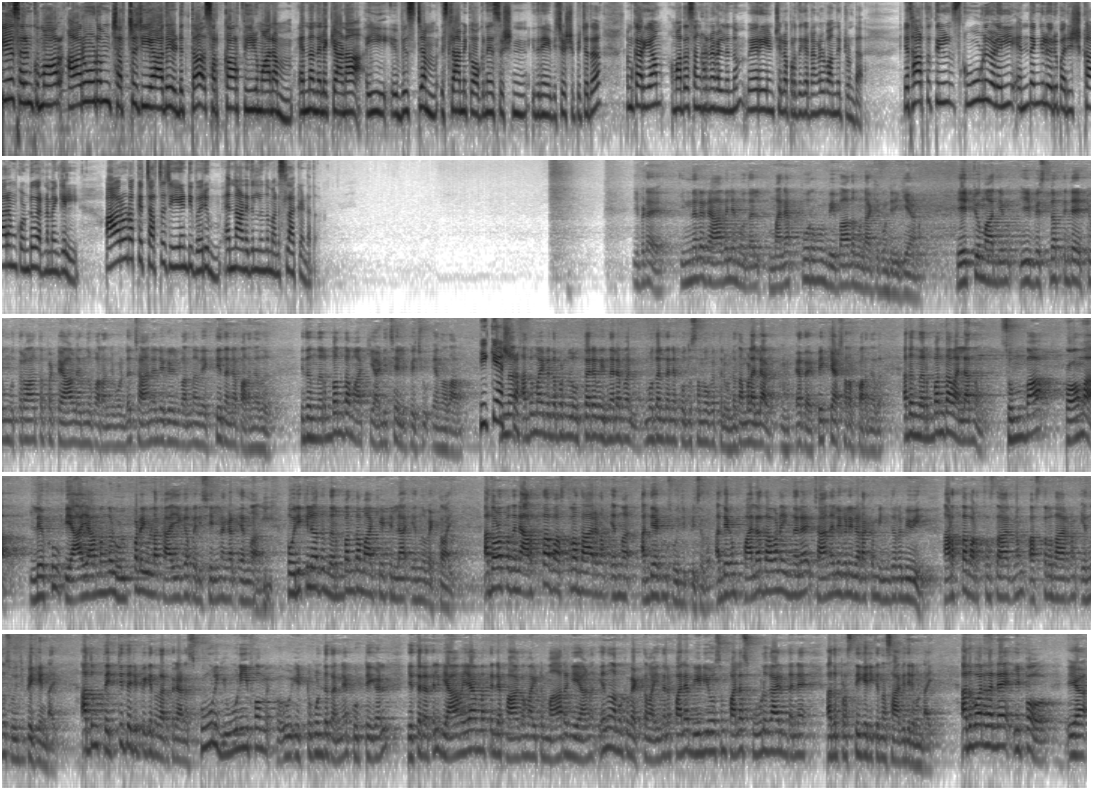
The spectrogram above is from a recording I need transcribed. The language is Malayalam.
കെ സരൺകുമാർ ആരോടും ചർച്ച ചെയ്യാതെ എടുത്ത സർക്കാർ തീരുമാനം എന്ന നിലയ്ക്കാണ് ഈ വിസ്ഡം ഇസ്ലാമിക് ഓർഗനൈസേഷൻ ഇതിനെ വിശേഷിപ്പിച്ചത്. നമുക്കറിയാം മതസംഘടനകളിൽ നിന്നും വേറെയും ചില പ്രതികരണങ്ങൾ വന്നിട്ടുണ്ട്. യഥാർത്ഥത്തിൽ സ്കൂളുകളിൽ എന്തെങ്കിലും ഒരു പരിഷ്കാരം കൊണ്ടുവരണമെങ്കിൽ ആരോടൊക്കെ ചർച്ച ചെയ്യേണ്ടി വരും എന്നാണ് ഇതിൽ നിന്ന് മനസ്സിലാക്കേണ്ടത്. ഇവിടെ ഇന്നലെ രാവിലെ മുതൽ മനഃപൂർവം വിവാദമുണ്ടാക്കിക്കൊണ്ടിരിക്കുകയാണ്. ഏറ്റവും ആദ്യം ഈ വിസ്ഡത്തിന്റെ ഏറ്റവും ഉത്തരവാദിത്തപ്പെട്ട ആൾ എന്ന് പറഞ്ഞുകൊണ്ട് ചാനലുകളിൽ വന്ന വ്യക്തി തന്നെ പറഞ്ഞത് ഇത് നിർബന്ധമാക്കി അടിച്ചേൽപ്പിച്ചു എന്നതാണ്. ഇന്ന് അതുമായി ബന്ധപ്പെട്ടുള്ള ഉത്തരവ് ഇന്നലെ മുതൽ തന്നെ പൊതുസമൂഹത്തിലുണ്ട്. നമ്മളെല്ലാവരും അതെ പി കെ അഷറഫ് പറഞ്ഞത്. അത് നിർബന്ധമല്ലെന്നും സുംബ കോമ ലഘു വ്യായാമങ്ങൾ ഉൾപ്പെടെയുള്ള കായിക പരിശീലനങ്ങൾ എന്നാണ്. അപ്പൊ ഒരിക്കലും അത് നിർബന്ധമാക്കിയിട്ടില്ല എന്ന് വ്യക്തമായി. അതോടൊപ്പം തന്നെ അർത്ഥ വസ്ത്രധാരണം എന്ന് അദ്ദേഹം സൂചിപ്പിച്ചത്. അദ്ദേഹം പലതവണ ഇന്നലെ ചാനലുകളിലടക്കം ഇന്റർവ്യൂവിൽ അർത്ഥ വസ്ത്രധാരണം വസ്ത്രധാരണം എന്ന് സൂചിപ്പിക്കുകയുണ്ടായി. അതും തെറ്റിദ്ധരിപ്പിക്കുന്ന തരത്തിലാണ്. സ്കൂൾ യൂണിഫോം ഇട്ടുകൊണ്ട് തന്നെ കുട്ടികൾ ഇത്തരത്തിൽ വ്യായാമത്തിന്റെ ഭാഗമായിട്ട് മാറുകയാണ് എന്ന് നമുക്ക് വ്യക്തമായി. ഇന്നലെ പല വീഡിയോസും പല സ്കൂളുകാരും തന്നെ അത് പ്രസിദ്ധീകരിക്കുന്ന സാഹചര്യമുണ്ടായി. അതുപോലെ തന്നെ ഇപ്പോ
